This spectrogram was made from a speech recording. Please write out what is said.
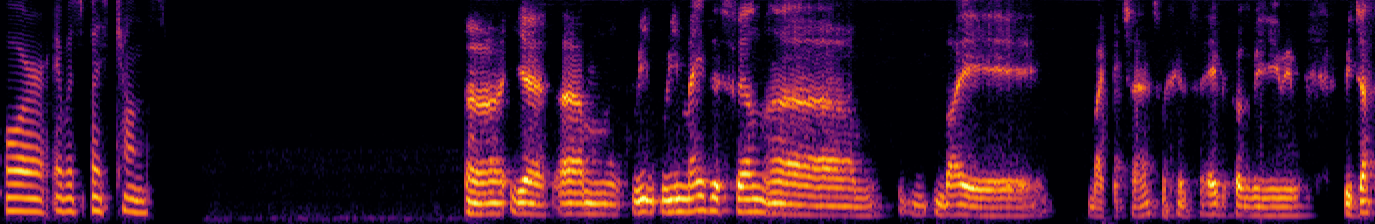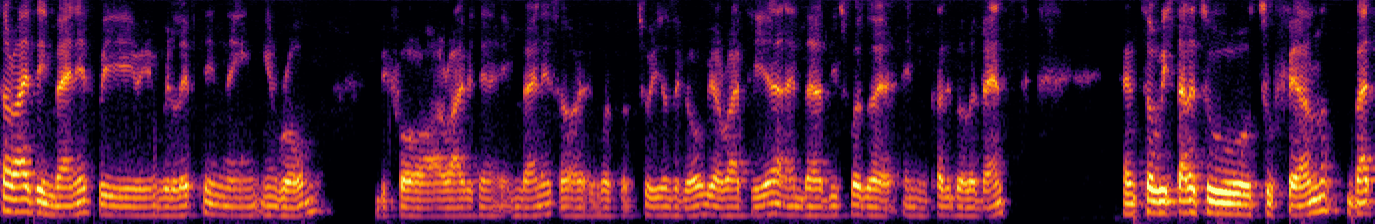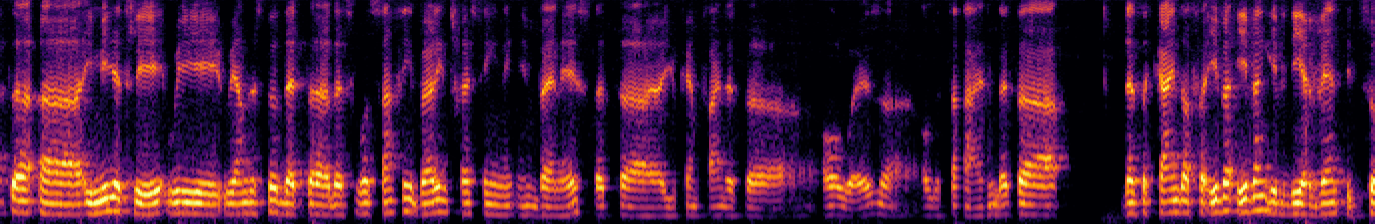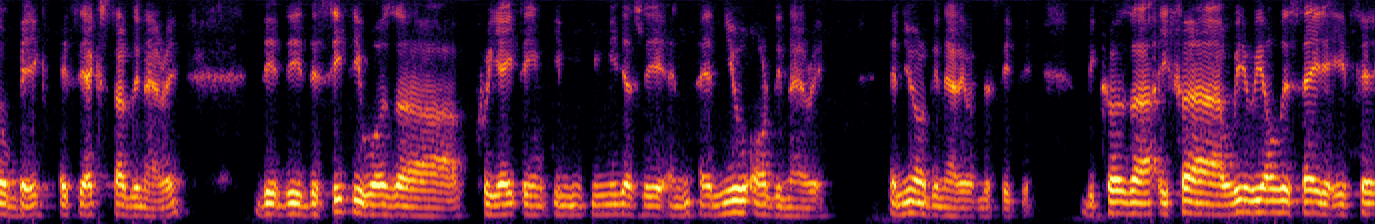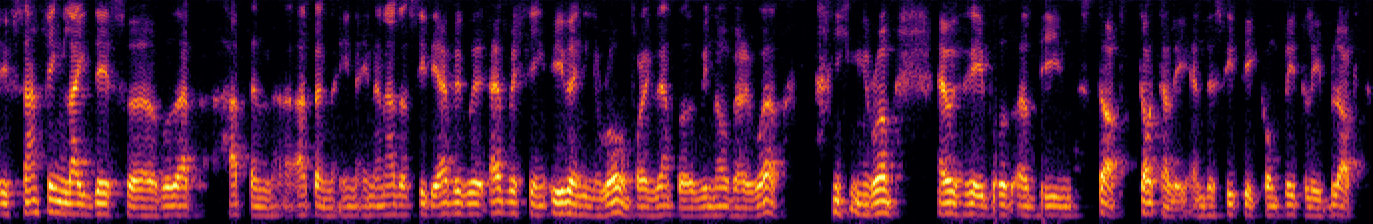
or it was by chance? Uh, yes, um, we we made this film um, by by chance, we can say, because we, we, we just arrived in Venice. We we lived in in, in Rome before arriving in, in, Venice, so it was two years ago. We arrived here, and uh, this was a, an incredible event. And so we started to to film, but uh, uh, immediately we we understood that uh, there was something very interesting in, in Venice that uh, you can find it uh, always, all the time. That there's a kind of even even if the event is so big, it's extraordinary. The the the city was uh, creating Im immediately an, a new ordinary, a new ordinary of the city, because uh, if uh, we we always say if if something like this uh, would have happen happen in in another city, every, everything even in Rome, for example, we know very well in Rome, everything would have been stopped totally and the city completely blocked.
